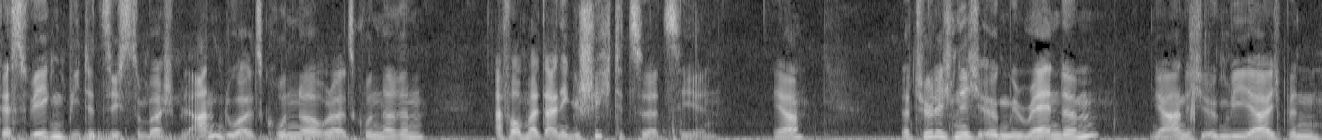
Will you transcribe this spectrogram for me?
Deswegen bietet es sich zum Beispiel an, du als Gründer oder als Gründerin einfach auch mal deine Geschichte zu erzählen. Ja? Natürlich nicht irgendwie random, ja, nicht irgendwie, ja, ich bin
